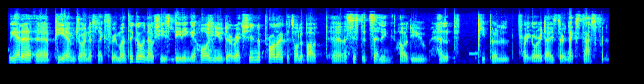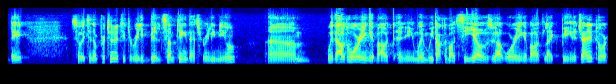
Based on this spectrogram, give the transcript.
we had a, a, PM join us like three months ago. And now she's leading a whole new direction in the product. It's all about uh, assisted selling. How do you help people prioritize their next task for the day? So it's an opportunity to really build something that's really new. Um, mm-hmm. Without worrying about any, when we talked about CEOs, without worrying about like being a janitor,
